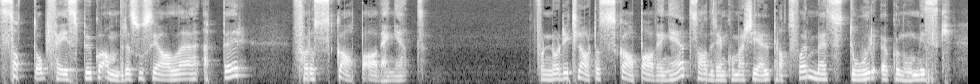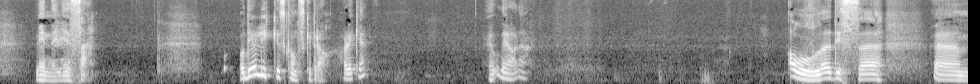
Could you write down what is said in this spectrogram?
satte opp Facebook og andre sosiale apper for å skape avhengighet. For når de klarte å skape avhengighet, så hadde de en kommersiell plattform med stor økonomisk vinning i seg. Og de har lykkes ganske bra, har de ikke? Jo, de har det. Alle disse um,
